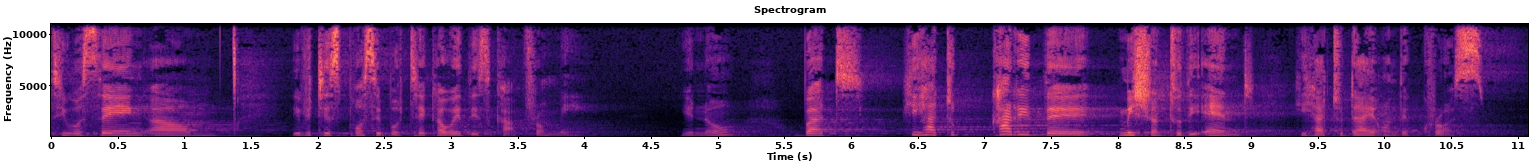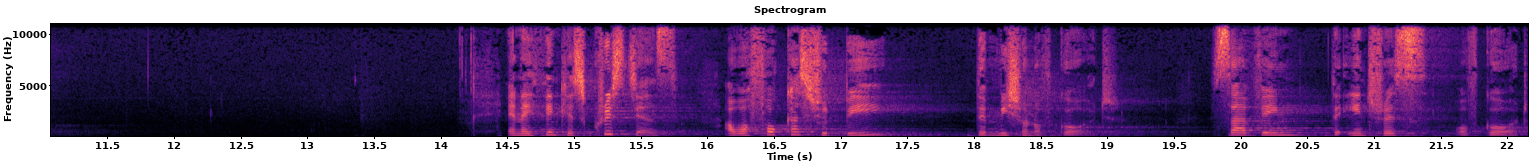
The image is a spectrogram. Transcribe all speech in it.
he was saying, um, If it is possible, take away this cup from me. you know, but he had to carry the mission to the end. He had to die on the cross. And I think as Christians, our focus should be the mission of God, serving the interests of God.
